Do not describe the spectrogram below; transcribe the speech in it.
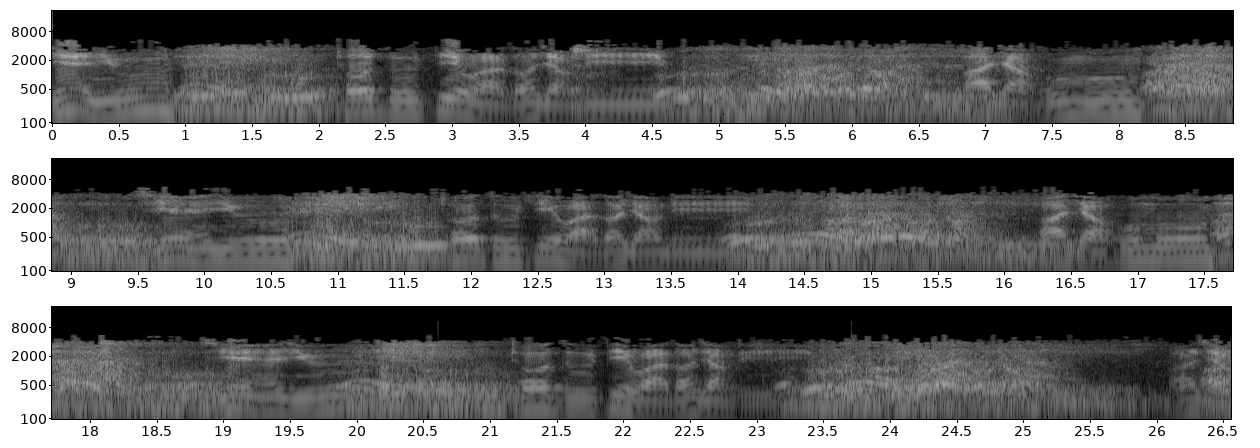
ရင်းအယူထိုးသူပြေဝသောကြောင့်ဒီဘာကြောင့်ဟူမူရင်းအယူ ထိုသူပြေဝသောကြောင့်ဒီဘာကြောင့်ဟူမူခြင်းအယူထိုသူပြေဝသောကြောင့်ဒီဘာကြောင့်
